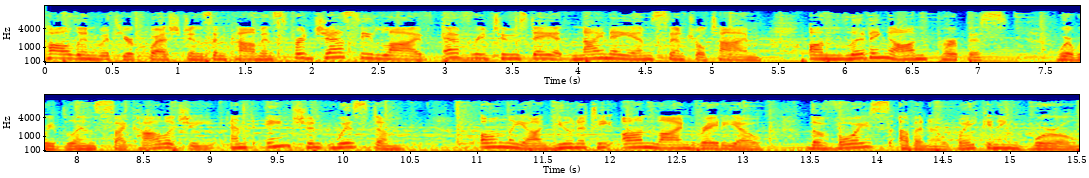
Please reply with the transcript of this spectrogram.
Call in with your questions and comments for Jesse Live every Tuesday at 9 a.m. Central Time on Living on Purpose, where we blend psychology and ancient wisdom. Only on Unity Online Radio, the voice of an awakening world.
